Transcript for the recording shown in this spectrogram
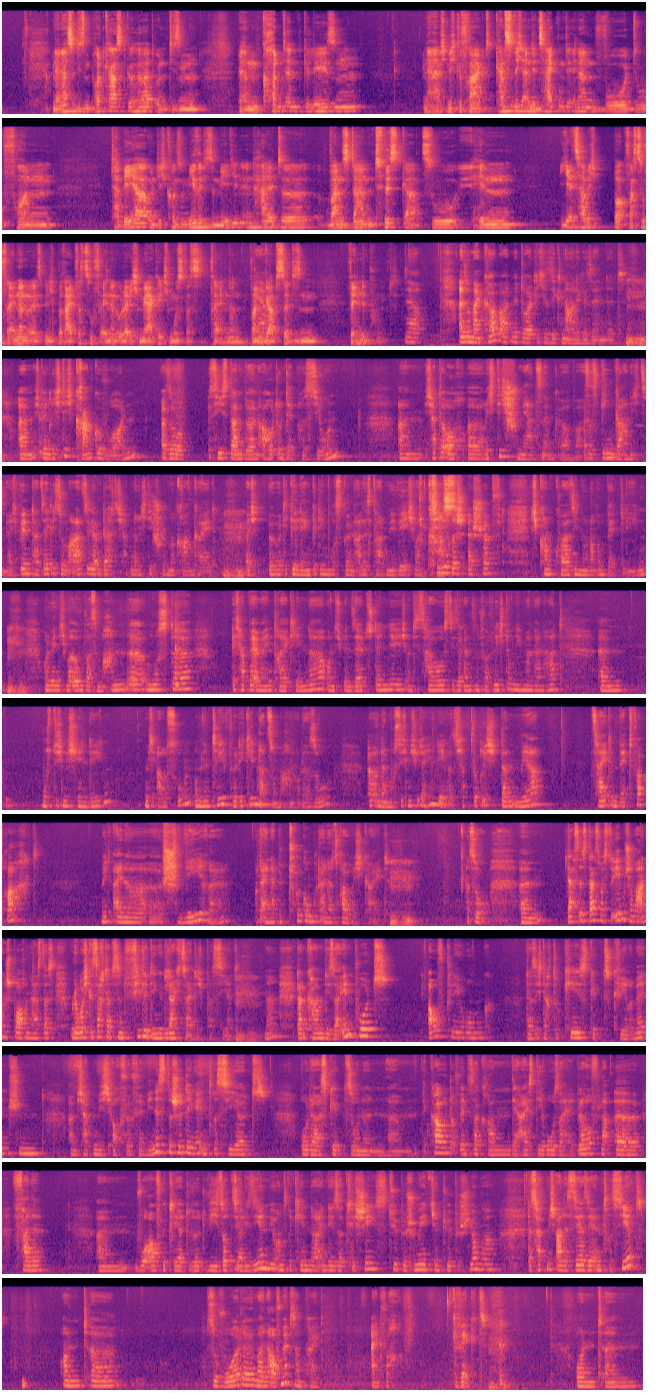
Und dann hast du diesen Podcast gehört und diesen ähm, Content gelesen und dann habe ich mich gefragt, kannst du dich an den Zeitpunkt erinnern, wo du von Tabea und ich konsumiere diese Medieninhalte, wann es da einen Twist gab zu hin, jetzt habe ich Bock, was zu verändern oder jetzt bin ich bereit, was zu verändern oder ich merke, ich muss was verändern. Wann ja. gab es da diesen Wendepunkt? Ja, also mein Körper hat mir deutliche Signale gesendet. Mhm. Ähm, ich bin richtig krank geworden. Also es hieß dann Burnout und Depression. Ähm, ich hatte auch äh, richtig Schmerzen im Körper. Also es ging gar nichts mehr. Ich bin tatsächlich zum Arzt gegangen und dachte, ich habe eine richtig schlimme Krankheit. Mhm. Weil ich über die Gelenke, die Muskeln, alles tat mir weh. Ich war Krass. tierisch erschöpft. Ich konnte quasi nur noch im Bett liegen. Mhm. Und wenn ich mal irgendwas machen äh, musste, ich habe ja immerhin drei Kinder und ich bin selbstständig und das Haus, diese ganzen Verpflichtungen, die man dann hat, ähm, musste ich mich hinlegen, mich ausruhen, um einen Tee für die Kinder zu machen oder so. Äh, und dann musste ich mich wieder hinlegen. Also ich habe wirklich dann mehr Zeit im Bett verbracht mit einer äh, Schwere und einer Bedrückung und einer Traurigkeit. Mhm. So, ähm, das ist das, was du eben schon mal angesprochen hast, dass, oder wo ich gesagt habe, es sind viele Dinge gleichzeitig passiert. Mhm. Ne? Dann kam dieser Input, Aufklärung, dass ich dachte, okay, es gibt queere Menschen. Ähm, ich habe mich auch für feministische Dinge interessiert Oder es gibt so einen ähm, Account auf Instagram, der heißt die rosa-hellblau-Falle, äh, ähm, wo aufgeklärt wird, wie sozialisieren wir unsere Kinder in dieser Klischees, typisch Mädchen, typisch Junge. Das hat mich alles sehr, sehr interessiert. Und äh, so wurde meine Aufmerksamkeit einfach geweckt. Und ähm,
